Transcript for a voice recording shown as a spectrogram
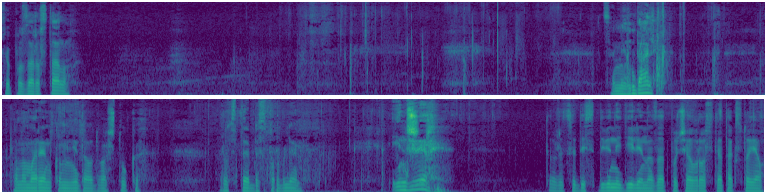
Все позаростало. Це міндаль. Пономаренко мені дав два штуки. Росте без проблем. Інжир. Теж це десь дві неділі назад почав рости, а так стояв.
